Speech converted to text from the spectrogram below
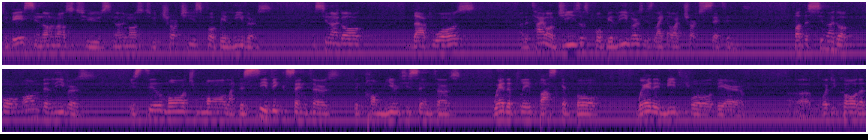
today synonymous to synonymous to churches for believers. The synagogue that was at the time of Jesus for believers is like our church settings. But the synagogue for unbelievers is still much more like the civic centers, the community centers, where they play basketball, where they meet for their, uh, what do you call that,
